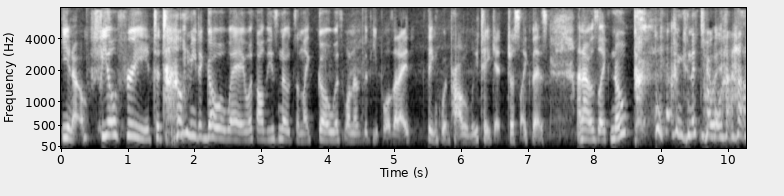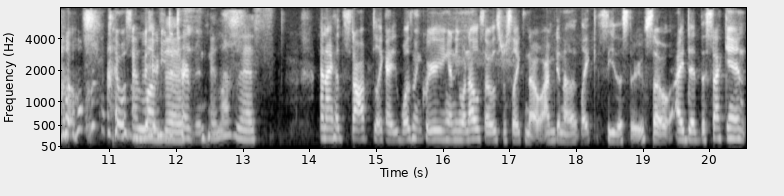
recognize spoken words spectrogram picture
you know, feel free to tell me to go away with all these notes and like go with one of the people that I think would probably take it just like this. And I was like, nope, I'm going to do Oh, it. wow. So I was I very determined I love this. And I had stopped like I wasn't querying anyone else. I was just like, no, I'm gonna like see this through. So I did the second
